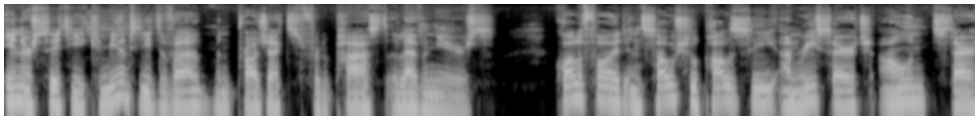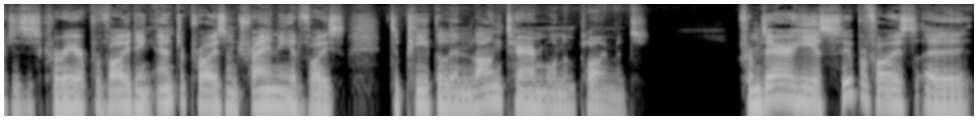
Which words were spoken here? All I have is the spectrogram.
inner city community development projects for the past 11 years. Qualified in social policy and research, Owen started his career providing enterprise and training advice to people in long term unemployment. From there, he has supervised a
